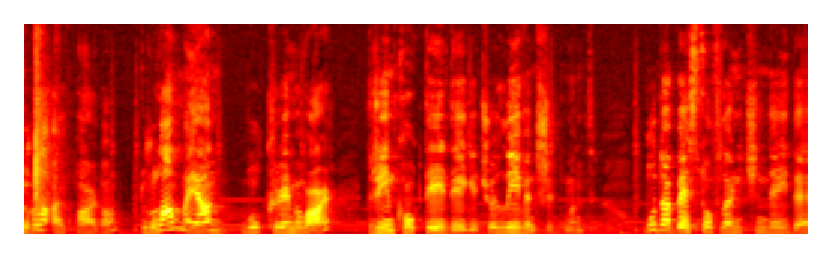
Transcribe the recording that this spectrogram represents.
durula ay pardon, durulanmayan bu kremi var. Dream Cocktail diye geçiyor. Leave-in Treatment. Bu da Best of'ların içindeydi.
